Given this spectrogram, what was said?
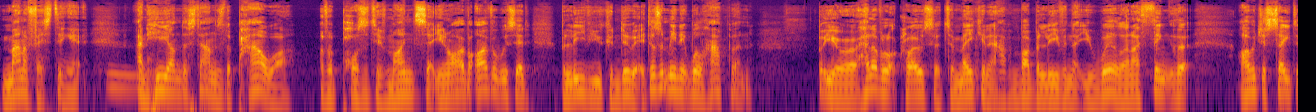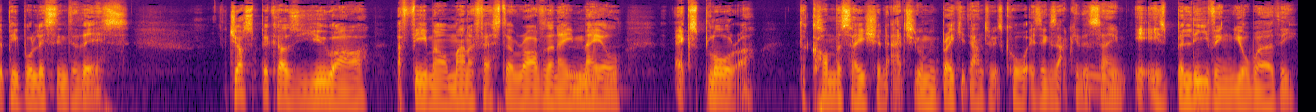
manifesting it. Mm. And he understands the power of a positive mindset. You know, I've, I've always said, believe you can do it. It doesn't mean it will happen, but you're a hell of a lot closer to making it happen by believing that you will. And I think that I would just say to people listening to this, just because you are a female manifester rather than a male explorer, the conversation actually, when we break it down to its core, is exactly the mm. same. It is believing you're worthy,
